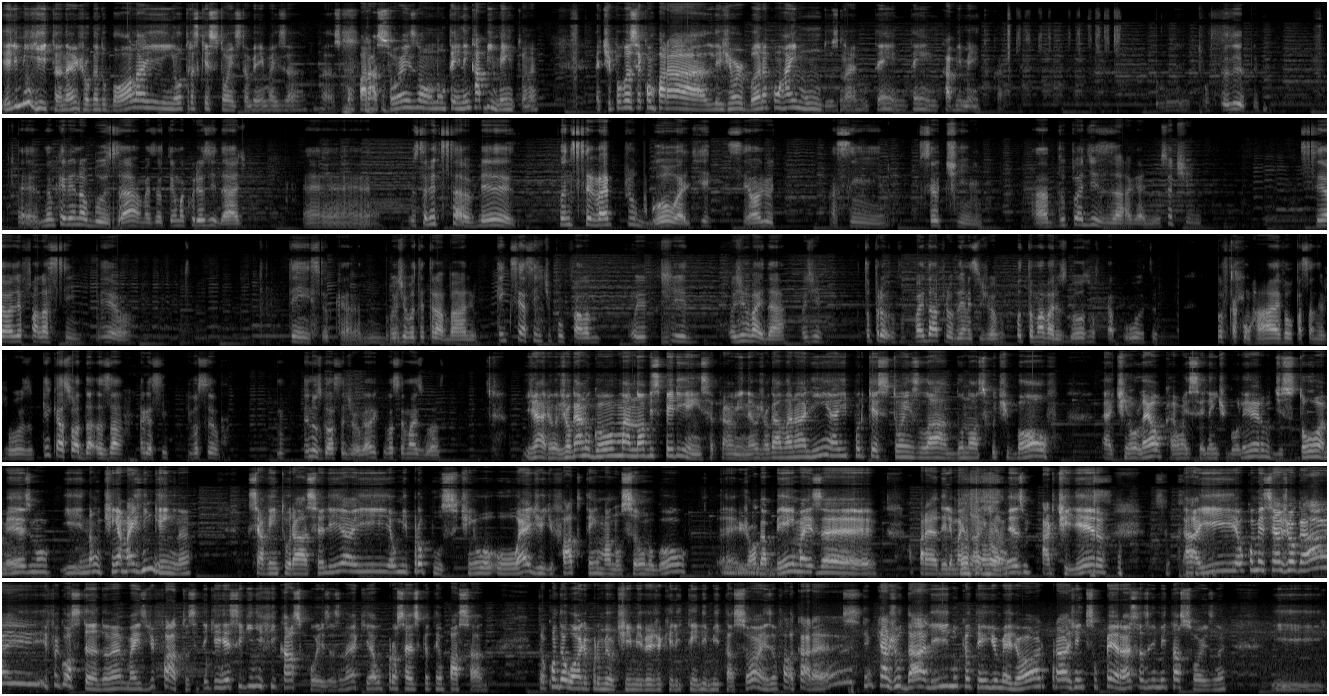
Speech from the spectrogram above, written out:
Ele me irrita, né? Jogando bola e em outras questões também, mas a, as comparações não, não tem nem cabimento, né? É tipo você comparar Legião Urbana com Raimundos, né? Não tem, não tem cabimento, cara. Felipe, é, não querendo abusar, mas eu tenho uma curiosidade. É, gostaria de saber, quando você vai pro gol ali, você olha assim, o seu time, a dupla de zaga ali, o seu time. Você olha e fala assim, meu, tenso, cara. Hoje eu vou ter trabalho. Quem que você assim, tipo, fala, hoje, hoje não vai dar. Hoje pro... vai dar problema esse jogo. Vou tomar vários gols, vou ficar puto, vou ficar com raiva, vou passar nervoso. Quem que é a sua zaga assim que você menos gosta de jogar e que você mais gosta? Já, jogar no gol é uma nova experiência para mim, né? Eu jogava na linha e por questões lá do nosso futebol, é, tinha o Léo, que é um excelente goleiro, destoa mesmo, e não tinha mais ninguém, né? se aventurasse ali, aí eu me propus. Tinha o, o Ed, de fato, tem uma noção no gol, é, joga bem, mas é, a praia dele é mais na linha mesmo, artilheiro. Aí eu comecei a jogar e, fui gostando, né? Mas de fato, você tem que ressignificar as coisas, né? Que é o processo que eu tenho passado. Então, quando eu olho para o meu time e vejo que ele tem limitações, eu falo, cara, é, eu tenho que ajudar ali no que eu tenho de melhor para a gente superar essas limitações, né? E,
